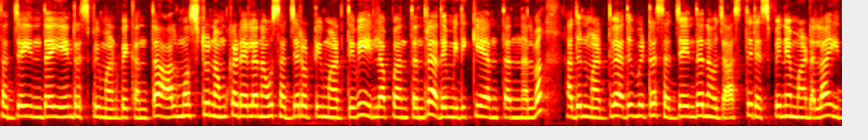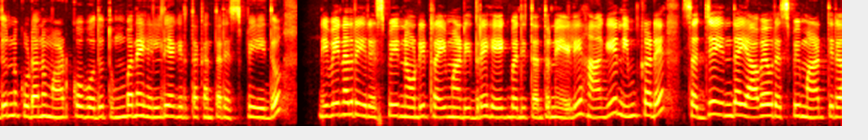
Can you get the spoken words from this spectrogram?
ಸಜ್ಜೆಯಿಂದ ಏನು ರೆಸಿಪಿ ಮಾಡಬೇಕಂತ. ಆಲ್ಮೋಸ್ಟು ನಮ್ಮ ಕಡೆ ಎಲ್ಲ ನಾವು ಸಜ್ಜೆ ರೊಟ್ಟಿ ಮಾಡ್ತೀವಿ. ಇಲ್ಲಪ್ಪ ಅಂತಂದರೆ ಅದೇ ಮಿದಿಕೆ ಅಂತನ್ನಲ್ವ? ಅದನ್ನು ಮಾಡ್ತೀವಿ. ಅದು ಬಿಟ್ಟರೆ ಸಜ್ಜೆಯಿಂದ ನಾವು ಜಾಸ್ತಿ ರೆಸಿಪಿನೇ ಮಾಡಲ್ಲ. ಇದನ್ನು ಕೂಡ ಮಾಡ್ಕೋಬೋದು. ತುಂಬಾ ಹೆಲ್ದಿಯಾಗಿರ್ತಕ್ಕಂಥ ರೆಸಿಪಿ ಇದು. ನೀವೇನಾದರೂ ಈ ರೆಸಿಪಿ ನೋಡಿ ಟ್ರೈ ಮಾಡಿದರೆ ಹೇಗೆ ಬಂದಿತ್ತು ಅಂತಲೇ ಹೇಳಿ. ಹಾಗೆ ನಿಮ್ಮ ಕಡೆ ಸಜ್ಜೆಯಿಂದ ಯಾವ್ಯಾವ ರೆಸಿಪಿ ಮಾಡ್ತೀರಾ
